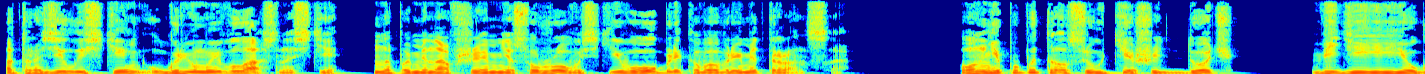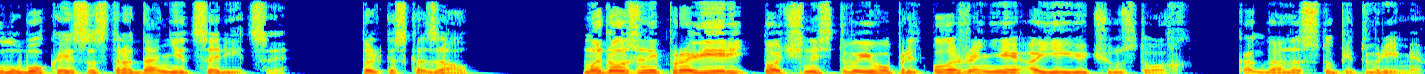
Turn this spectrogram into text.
отразилась тень угрюмой властности, напоминавшее мне суровость его облика во время транса. Он не попытался утешить дочь, видя ее глубокое сострадание царицы, только сказал, «Мы должны проверить точность твоего предположения о ее чувствах, когда наступит время».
